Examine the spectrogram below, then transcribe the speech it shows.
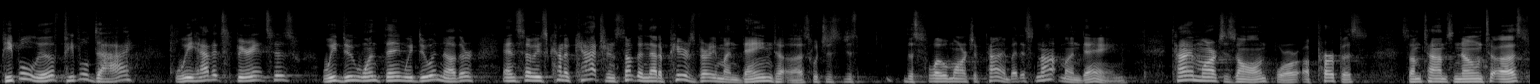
People live, people die, we have experiences, we do one thing, we do another. And so he's kind of capturing something that appears very mundane to us, which is just the slow march of time. But it's not mundane. Time marches on for a purpose, sometimes known to us,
